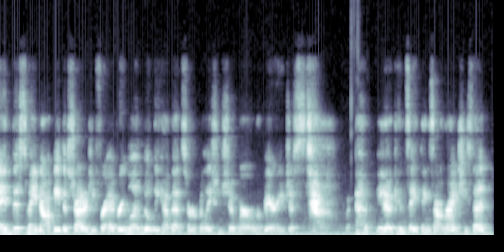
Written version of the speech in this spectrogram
And this may not be the strategy for everyone, but we have that sort of relationship where we're very just, you know, can say things outright. She said,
